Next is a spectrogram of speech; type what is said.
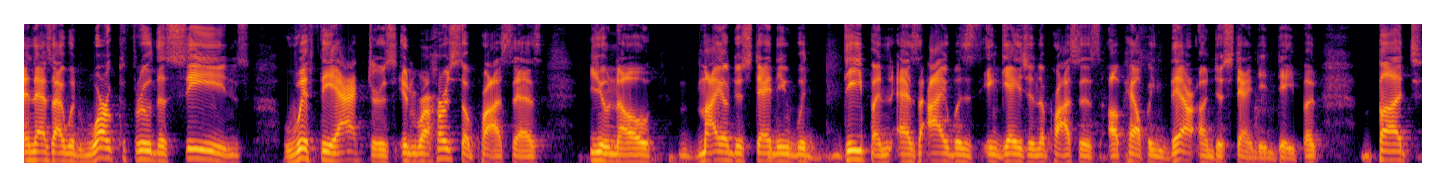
And as I would work through the scenes with the actors in rehearsal process, you know, my understanding would deepen as I was engaged in the process of helping their understanding deepen. But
